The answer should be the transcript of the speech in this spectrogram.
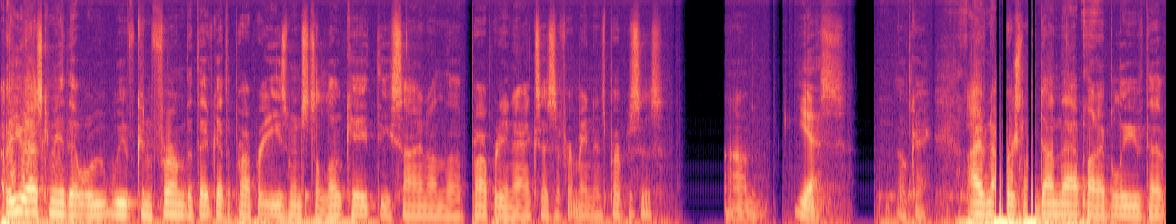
Are you asking me that we- we've confirmed that they've got the proper easements to locate the sign on the property and access it for maintenance purposes? Um, yes, Okay. I have not personally done that, but I believe that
